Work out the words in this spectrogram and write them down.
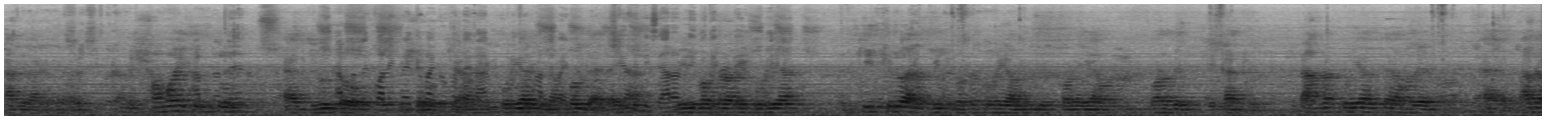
কাজে লাগাতে হবে সময় কিন্তু দ্রুত আপনাদের colleague রা একটু সে microphone দেন, আমি কোরিয়ার কথা দেয় তাই না? সেটা নিচে আরও বিশ বছর আগে কোরিয়া। কি ছিল আর বিশ বছর কোরিয়া অলিম্পিক পরে আমার বড়দের কান্ট্রি সেটা আমরা কোরিয়া হতে আমাদের আহ, বাধা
